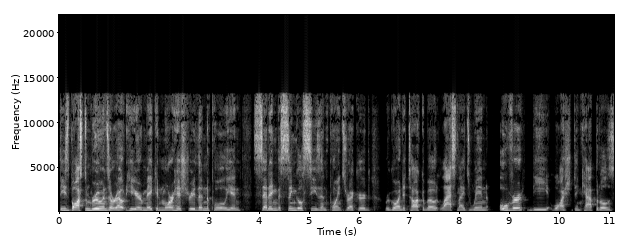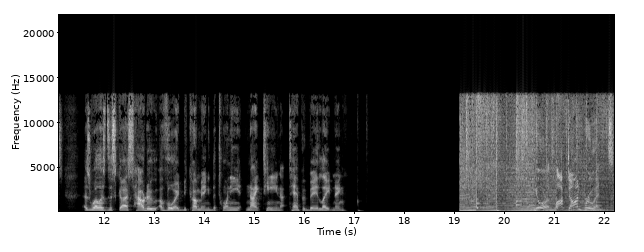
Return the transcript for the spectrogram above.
These Boston Bruins are out here making more history than Napoleon, setting the single season points record. We're going to talk about last night's win over the Washington Capitals, as well as discuss how to avoid becoming the 2019 Tampa Bay Lightning. Your Locked On Bruins,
